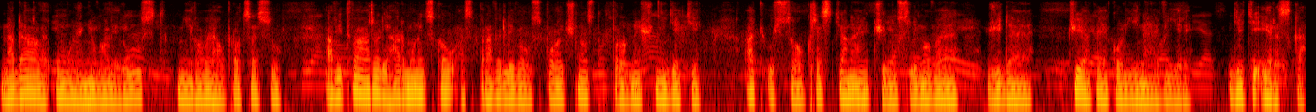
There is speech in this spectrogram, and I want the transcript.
nadále umožňovali růst mírového procesu a vytvářeli harmonickou a spravedlivou společnost pro dnešní děti, ať už jsou křesťané či muslimové, židé či jakékoliv jiné víry. Děti Irska.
